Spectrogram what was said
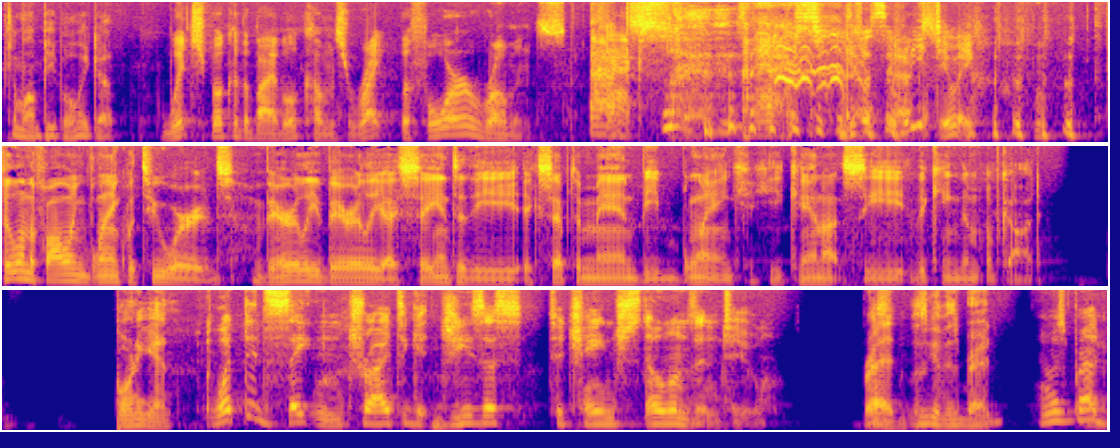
Come on, people, wake up. Which book of the Bible comes right before Romans? Acts. Acts. what are you doing? Fill in the following blank with two words. Verily, verily, I say unto thee, except a man be blank, he cannot see the kingdom of God. Born again. What did Satan try to get Jesus to change stones into? Bread. Let's get this bread. It was bread.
